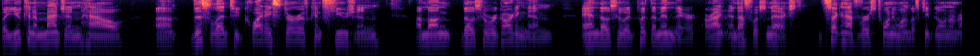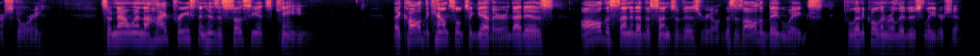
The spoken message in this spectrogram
but you can imagine how uh, this led to quite a stir of confusion among those who were guarding them and those who had put them in there. All right, and that's what's next. The second half of verse 21. Let's keep going on our story. So now, when the high priest and his associates came, they called the council together, that is, all the Senate of the sons of Israel. This is all the big wigs, political and religious leadership,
